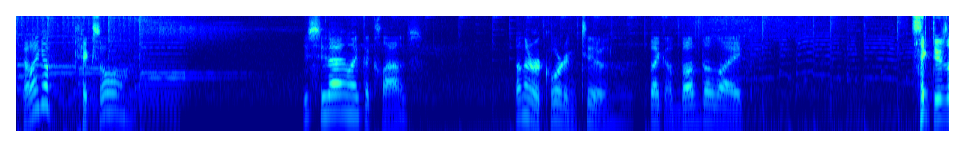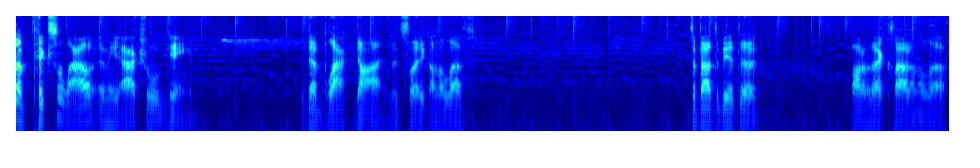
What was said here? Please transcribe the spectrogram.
Is that like a pixel? You see that in like the clouds? It's on the recording too. like above the like It's like there's a pixel out in the actual game. With that black dot that's like on the left. It's about to be at the bottom of that cloud on the left.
